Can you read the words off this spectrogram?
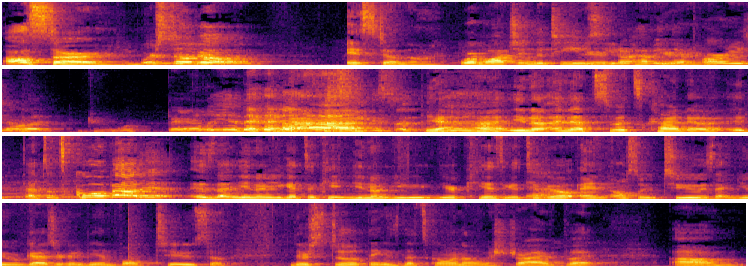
All Star we're still going. is still going. We're watching the teams, You're- you know, having their parties, and we're like, dude, we're barely into Yeah, the season. yeah, you know, and that's what's kind of it, that's what's cool about it is that you know you get to keep you know you your kids get to go, and also too is that you guys are going to be involved too. So there's still things that's going on with Strive, but um,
